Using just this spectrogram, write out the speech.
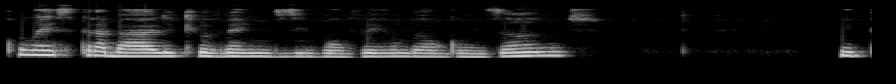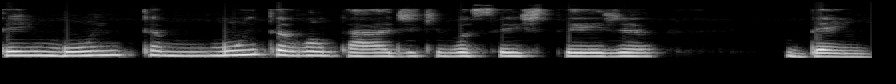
com esse trabalho que eu venho desenvolvendo há alguns anos. E tenho muita, muita vontade que você esteja bem,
